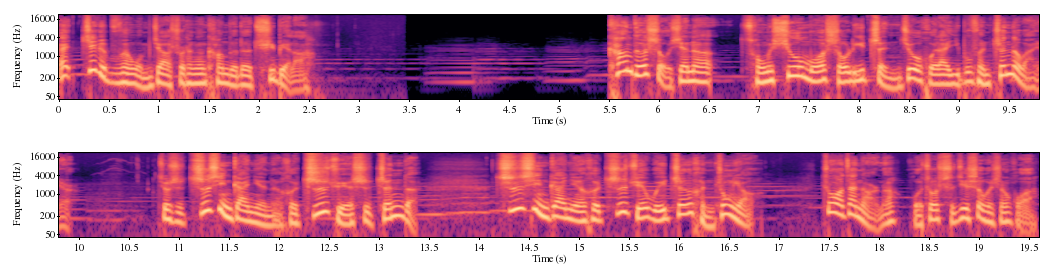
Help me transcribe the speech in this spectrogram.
哎，这个部分我们就要说它跟康德的区别了啊。康德首先呢，从休谟手里拯救回来一部分真的玩意儿，就是知性概念呢和知觉是真的。知性概念和知觉为真很重要，重要在哪儿呢？我说实际社会生活啊，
